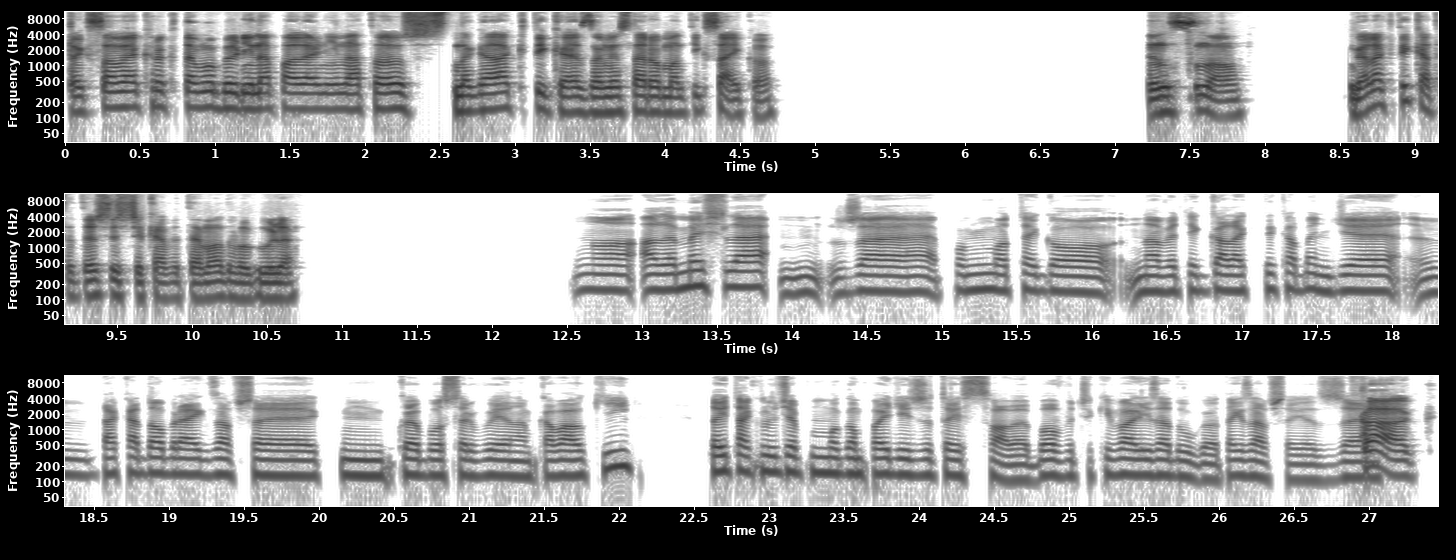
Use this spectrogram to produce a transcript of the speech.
Tak samo jak rok temu byli napaleni na to, na Galaktykę zamiast na Romantic Psycho. Więc no, Galaktyka to też jest ciekawy temat w ogóle. No, ale myślę, że pomimo tego, nawet jak Galaktyka będzie y, taka dobra, jak zawsze Quebo mm, serwuje nam kawałki, to i tak ludzie mogą powiedzieć, że to jest słabe, bo wyczekiwali za długo. Tak zawsze jest, że tak.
